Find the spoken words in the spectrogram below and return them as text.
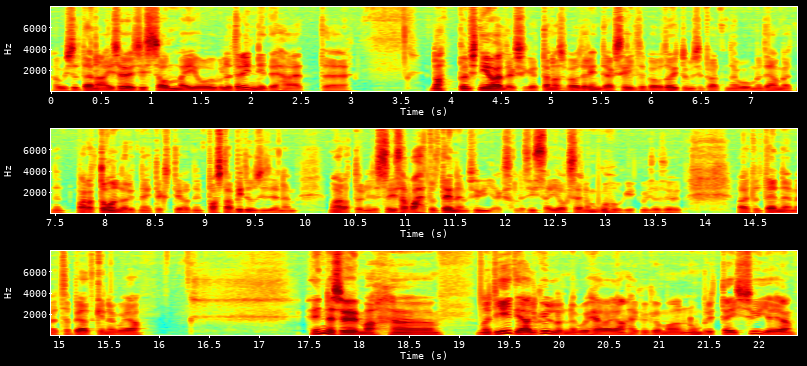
aga kui sa täna ei söö, siis sa homme ei jõua võib-olla trenni teha, et äh, noh, põhimõtteliselt nii öeldaksegi, et tänase päeva trenn tehakse eilse päeva toitumise pealt, nagu me teame, et need maratoonlarid näiteks teevad neid pastapidusid ennem maratoni, sest sa ei saa vahetult ennem süüa, eks ole, siis sa ei jookse enam kuhugi, kui sa sööd vahetult ennem, et sa peadki nagu jah enne sööma. Äh, no dieedi ajal küll on nagu hea jah, ikkagi oma numbrid täis süüa jah.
